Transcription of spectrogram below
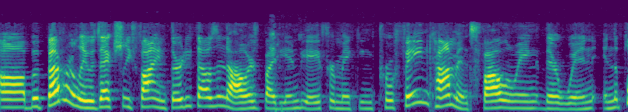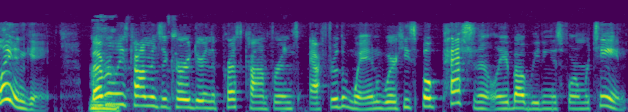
Uh, but Beverley was actually fined $30,000 by the NBA for making profane comments following their win in the play-in game. Mm-hmm. Beverley's comments occurred during the press conference after the win, where he spoke passionately about beating his former team.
